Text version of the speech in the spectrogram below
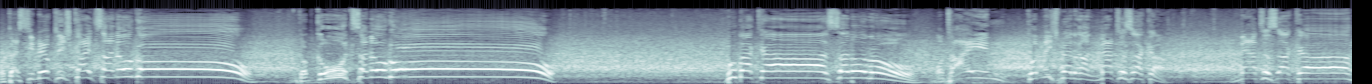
Und da ist die Möglichkeit, Sanogo! Kommt gut, Sanogo! Bubaka Sanogo. Und ein kommt nicht mehr dran. Mertesacker. Mertesacker.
